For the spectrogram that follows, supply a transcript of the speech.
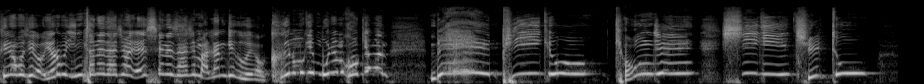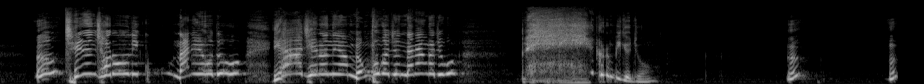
그냥 보세요. 여러분 인터넷 하지 마, SNS 하지 말라는 게 그거예요. 그거는 게 뭐냐면 하면 매일 비교, 경쟁, 시기, 질투, 어? 쟤는 저런 옷 입고 나는 이런 것도 야 쟤는 그냥 명품 가지고 나는 안 가지고 매일 그런 비교죠. 응? 응?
